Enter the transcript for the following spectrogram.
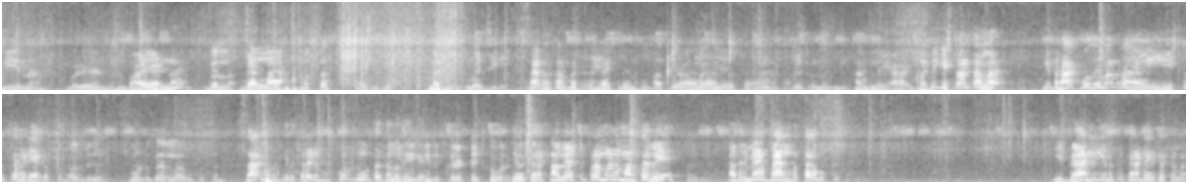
ಮೀನು ಬಾಳೆಹಣ್ಣು ಬಳೆಹಣ್ಣು ಬೆಲ್ಲ. ಬೆಲ್ಲ ಮತ್ತು ಮಜ್ಜಿಗೆ. ಮಜ್ಜಿಗೆ. ಮಜ್ಜಿಗೆ. ಸಾಕು ಕರ್ಬೇಕು ಮಜ್ಜಿಗೆ. ಮಜ್ಜಿಗೆ ಇಷ್ಟ ಅಂತಲ್ಲ ಇದು ಹಾಕ್ಬೋದಿಲ್ಲ ಅಂದ್ರೆ ಇಷ್ಟಕ್ಕೆ ರೆಡಿ ಆಗುತ್ತೆ. ಅಲ್ರಿ ದೊಡ್ಡ ಬೇರಲ್ಲ ಸಾಕು ಇದಕ್ಕೆ ರೆಡಿ ಫುಲ್ ಮುಗಿಸ್ತೈತಲ್ಲ ಅದು ಈಗ. ಇದು ಕರೆಕ್ಟ್ ಐತೆ ಕವರ್ ಇದು ಕರೆಕ್ಟ್ ನಾವು ಎಷ್ಟು ಪ್ರಮಾಣ ಮಾಡ್ತೇವೆ ಅದ್ರ ಮ್ಯಾಗ ಬ್ಯಾರಲ್ ತಗೋಬೇಕು. ಈ ಬ್ಯಾರ್ಲಿಗೆ ಇದಕ್ಕೆ ಕರೆಕ್ಟ್ ಆಗಿರ್ತಲ್ಲ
